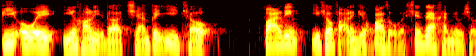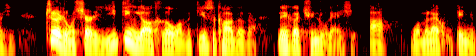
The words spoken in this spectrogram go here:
BOA 银行里的钱被一条发令、一条法令给划走了，现在还没有消息。这种事儿一定要和我们 Discord 的那个群主联系啊，我们来给你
